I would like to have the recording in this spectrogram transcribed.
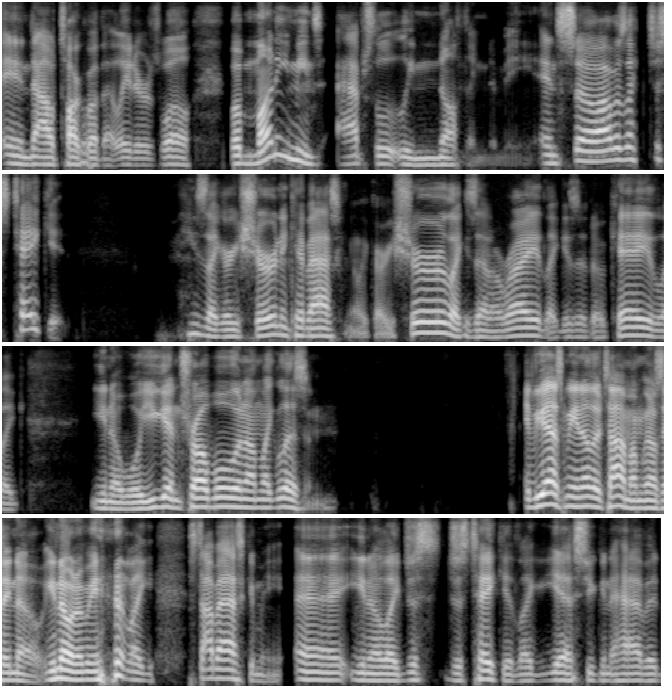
And I'll talk about that later as well. But money means absolutely nothing to me. And so I was like, just take it. He's like, are you sure? And he kept asking, like, are you sure? Like, is that all right? Like, is it okay? Like, you know, will you get in trouble? And I'm like, listen, if you ask me another time, I'm gonna say no. You know what I mean? like, stop asking me. Uh, you know, like just just take it. Like, yes, you can have it.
